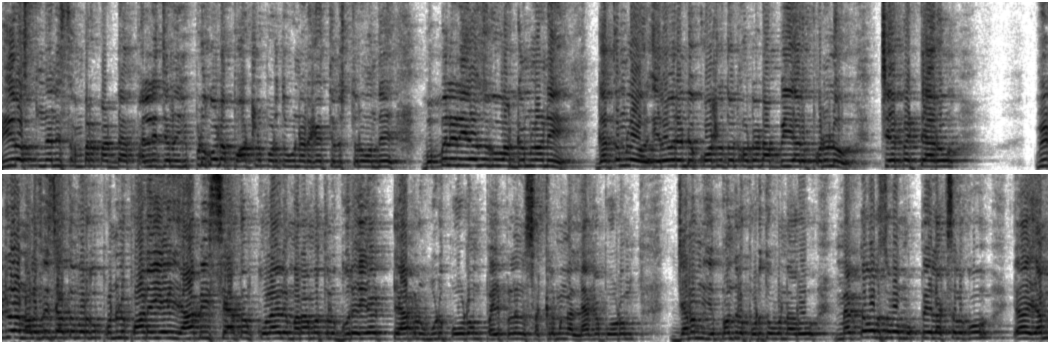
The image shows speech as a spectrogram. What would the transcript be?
నీరు వస్తుందని సంబరపడ్డ పల్లె జనం ఇప్పుడు కూడా పాటలు పడుతూ ఉన్నట్టుగా తెలుస్తూ ఉంది. బొబ్బిలి నియోజకవర్గంలోని గతంలో ఇరవై రెండు కోట్లతో నూట డెబ్బై ఆరు పనులు చేపట్టారు. వీటిలో నలభై శాతం వరకు పనులు పాడయ్యాయి. యాభై శాతం కుళాయిల మరమ్మతులు గురయ్యాయి. ట్యాపులు ఊడిపోవడం పైప్ లైన్లు సక్రమంగా లేకపోవడం జనం ఇబ్బందులు పడుతూ ఉన్నారు. మెట్ట వలసలో ముప్పై లక్షలకు ఎం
